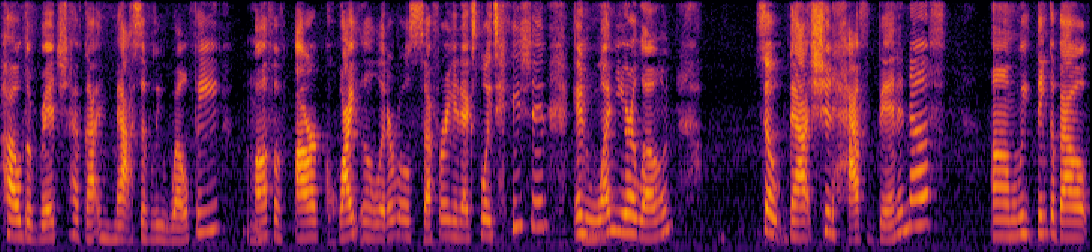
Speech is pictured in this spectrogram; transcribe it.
how the rich have gotten massively wealthy mm. off of our quite literal suffering and exploitation in mm. one year alone. So that should have been enough. Um, when we think about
